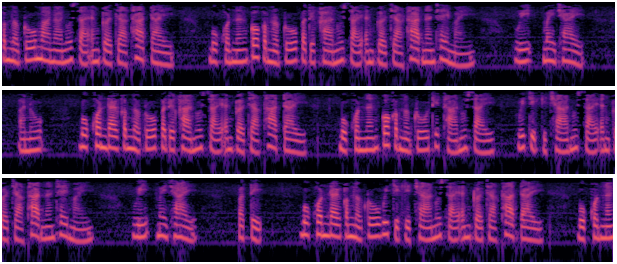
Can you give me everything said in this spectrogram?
กำหนดรู้มานานุสัยอันเกิดจากธาตุใด บุคคลนั้นก็กำหนดรู้ปฏิคานุสัยอันเกิดจากธาตุนั้นใช่ไหม วิ ไม่ใช่ อนุ บุคคลใดกำหนดรู้ปฏิคานุสัยอันเกิดจากธาตุใด บุคคลนั้นก็กำหนดรู้ทิฏฐานุสัย วิจิกิจฉานุสัยอันเกิดจากธาตุนั้นใช่ไหม วิ ไม่ใช่ ปฏิ บุคคลใดกำหนดรู้วิจิกิจฉานุสัยอันเกิดจากธาตุใด บุคคลนั้น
